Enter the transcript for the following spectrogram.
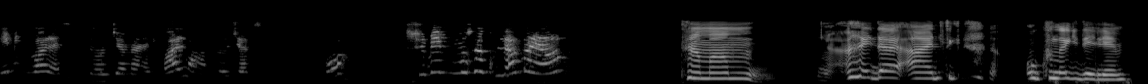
Emin var ya seni döveceğim ben. Vallahi döveceğim seni. Oh. Benim masa kullanma ya. Tamam. Hadi artık okula gidelim.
